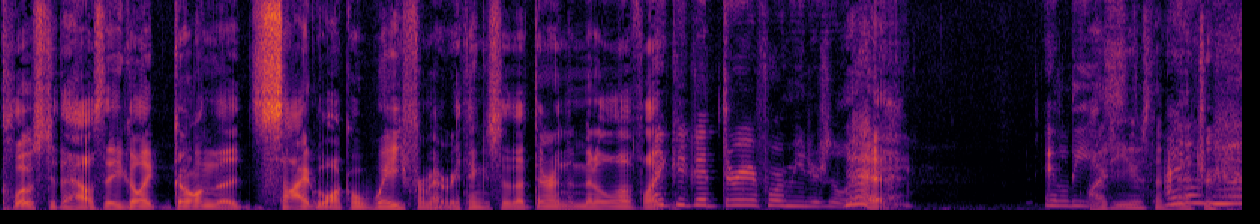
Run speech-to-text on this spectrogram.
close to the house, they go like go on the sidewalk away from everything so that they're in the middle of Like, like. a good three or four meters away. Yeah. At least. why do you use the I don't metric?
